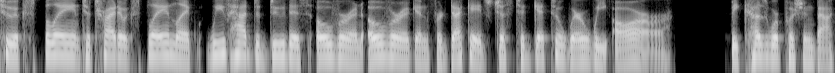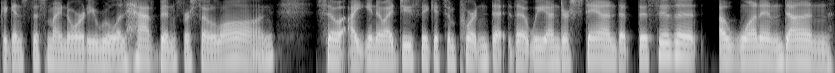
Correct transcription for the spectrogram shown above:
to explain to try to explain like we've had to do this over and over again for decades just to get to where we are because we're pushing back against this minority rule and have been for so long. So i you know i do think it's important that that we understand that this isn't a one and done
